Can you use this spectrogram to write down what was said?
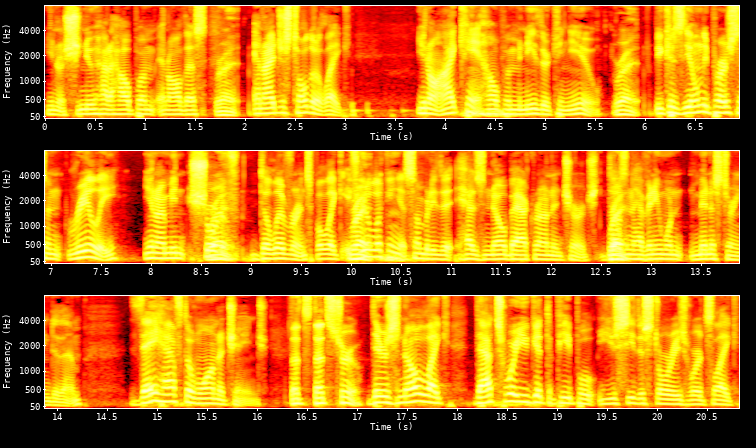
you know she knew how to help him and all this. Right. And I just told her like, you know, I can't help him and neither can you Right. because the only person really, you know, I mean, short Right. of deliverance, but like if Right. you're looking at somebody that has no background in church, doesn't have anyone ministering to them, they have to want to change. That's that's true. There's no like that's where you get the people you see the stories where it's like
